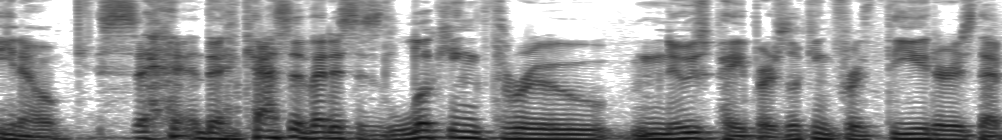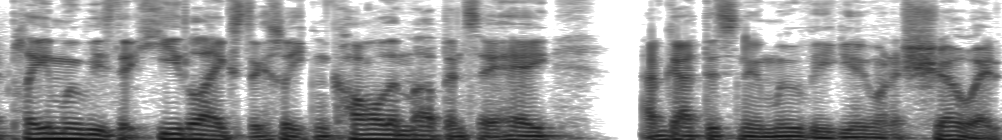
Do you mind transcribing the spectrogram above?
You know, the Cassavetes is looking through newspapers, looking for theaters that play movies that he likes, so he can call them up and say, "Hey, I've got this new movie. You want to show it?"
